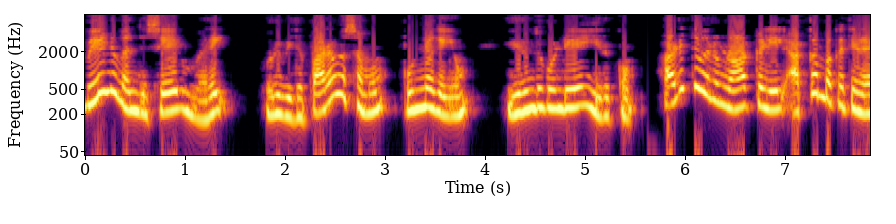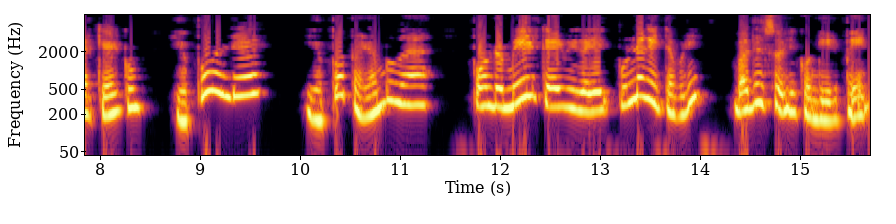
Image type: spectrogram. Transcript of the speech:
வீடு வந்து சேரும் வரை ஒருவித பரவசமும் புன்னகையும் இருந்து கொண்டே இருக்கும். அடுத்து வரும் நாட்களில் அக்கம் பக்கத்தினர் கேட்கும் எப்போ வந்தே? எப்போ கிளம்புவ? போன்ற மேல் கேள்விகளில் புன்னகைத்தபடி பதில் சொல்லி கொண்டிருப்பேன்.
